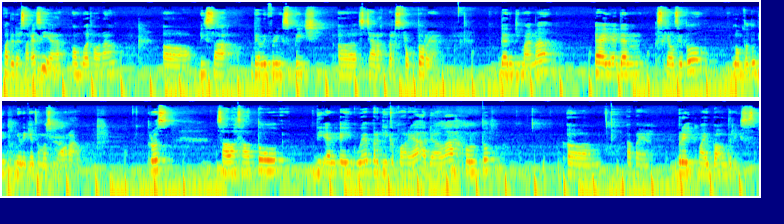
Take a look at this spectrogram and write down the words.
pada dasarnya sih ya membuat orang uh, bisa delivering speech uh, secara terstruktur ya dan gimana eh ya dan skills itu belum tentu dimiliki sama semua orang terus salah satu DNA gue pergi ke Korea adalah untuk um, apa ya break my boundaries.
